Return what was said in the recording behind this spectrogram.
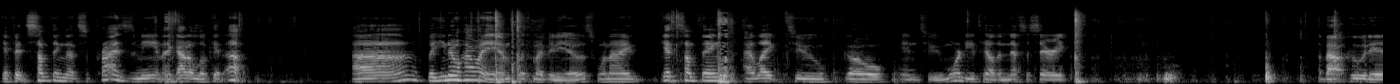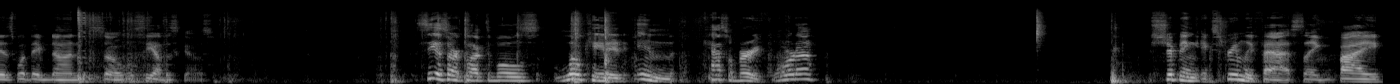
if it's something that surprises me and I got to look it up. Uh, but you know how I am with my videos. When I get something, I like to go into more detail than necessary about who it is, what they've done. So we'll see how this goes. CSR Collectibles, located in Casselberry, Florida. Shipping extremely fast, like by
